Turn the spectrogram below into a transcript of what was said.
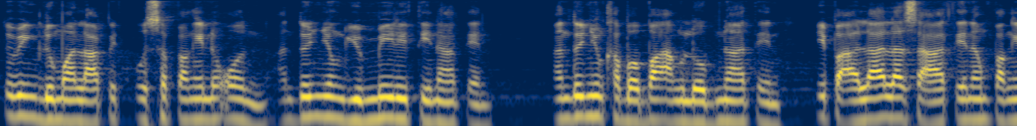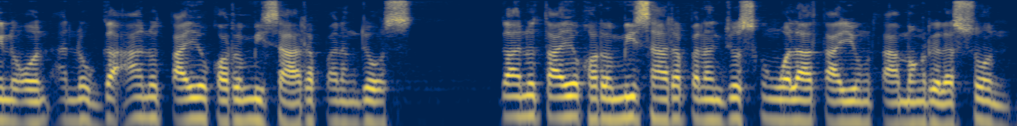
tuwing lumalapit po sa Panginoon, andun yung humility natin, andun yung kababaang loob natin, ipaalala sa atin ng Panginoon ano gaano tayo karumi sa harapan ng Diyos. Gaano tayo karumi sa harapan ng Diyos kung wala tayong tamang relasyon.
